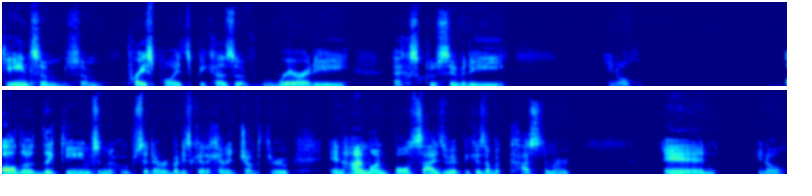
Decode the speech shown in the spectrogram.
gain some some price points because of rarity, exclusivity, you know, all the the games and the hoops that everybody's got to kind of jump through. And I'm on both sides of it because I'm a customer and, you know,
